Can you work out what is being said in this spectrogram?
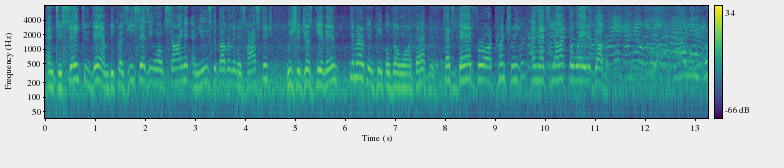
And to say to them, because he says he won't sign it and use the government as hostage, we should just give in. The American people don't want that. That's bad for our country, and that's not the way to govern. We're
